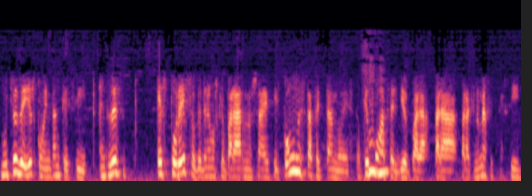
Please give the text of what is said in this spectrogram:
muchos de ellos comentan que sí. Entonces, es por eso que tenemos que pararnos a decir, ¿cómo me está afectando esto? ¿Qué puedo hacer yo para, para, para que no me afecte así?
